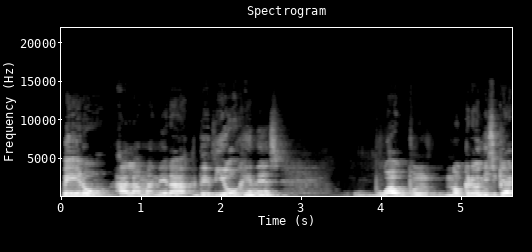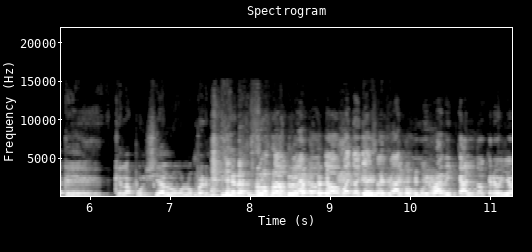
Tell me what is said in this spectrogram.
pero a la manera de Diógenes, wow, pues no creo ni siquiera que, la policía lo, lo permitiera, ¿no? no, claro, no, bueno, ya eso es algo muy radical, ¿no? Creo yo,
